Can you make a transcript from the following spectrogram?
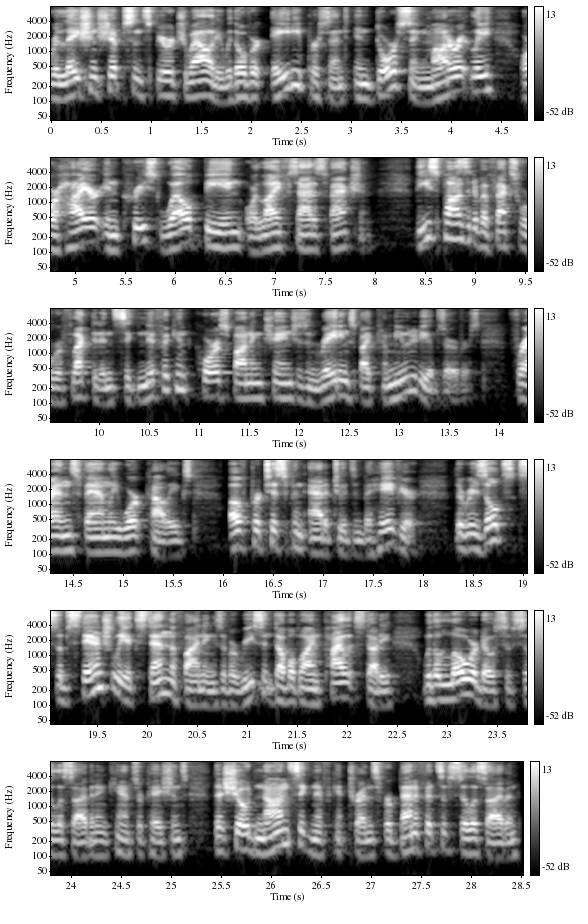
relationships, and spirituality, with over 80% endorsing moderately or higher increased well being or life satisfaction. These positive effects were reflected in significant corresponding changes in ratings by community observers, friends, family, work colleagues, of participant attitudes and behavior. The results substantially extend the findings of a recent double blind pilot study with a lower dose of psilocybin in cancer patients that showed non significant trends for benefits of psilocybin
